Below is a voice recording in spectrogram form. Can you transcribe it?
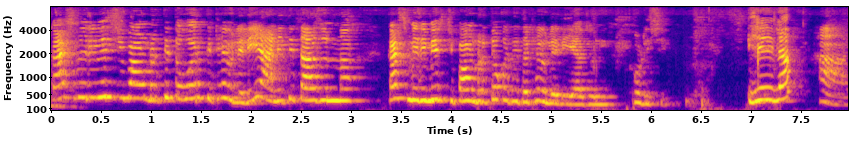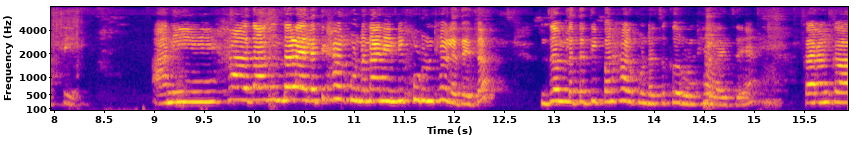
काश्मीरी मिरची पावडर तिथं वरती ठेवलेली आणि तिथं अजून काश्मीरी मिरची पावडर तो का तिथं ठेवलेली आहे अजून थोडीशी. हे ना? हा ते. आणि हळद अजून दळायला ती हळकुंड नाण्यांनी फोडून ठेवलं त्याचं जमलं तर ती पण हळकुंडाचं करून ठेवायचं आहे कारण का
